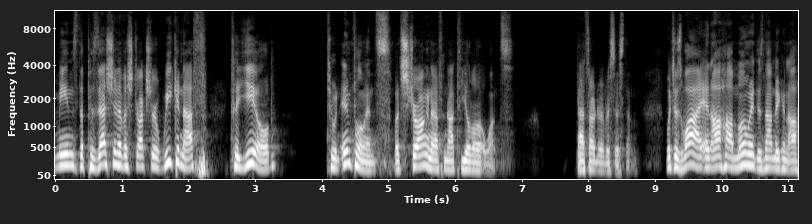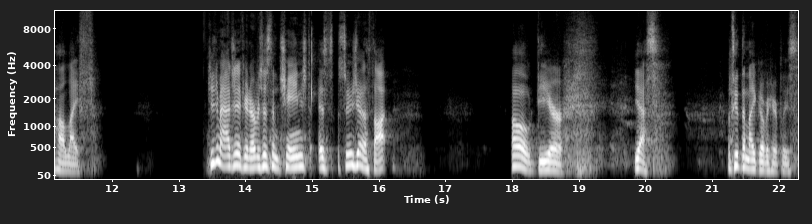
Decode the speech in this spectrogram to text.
means the possession of a structure weak enough to yield to an influence, but strong enough not to yield all at once. That's our nervous system, which is why an aha moment does not make an aha life. Can you imagine if your nervous system changed as soon as you had a thought? Oh dear. Yes. Let's get the mic over here, please.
